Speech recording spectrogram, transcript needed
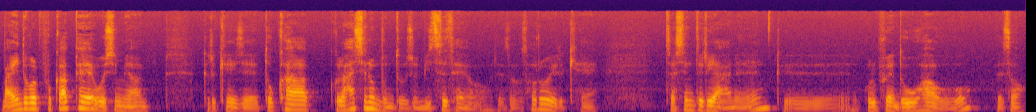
마인드 골프 카페에 오시면 그렇게 이제 독학을 하시는 분도 좀 있으세요. 그래서 서로 이렇게 자신들이 아는 그 골프의 노하우, 그래서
